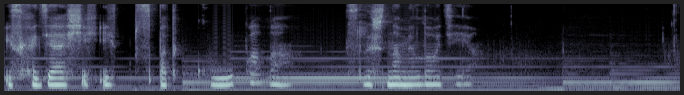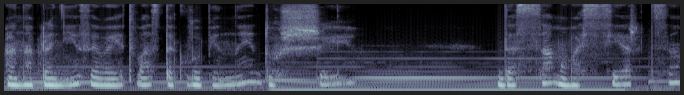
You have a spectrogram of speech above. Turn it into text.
исходящих из-под купола, слышна мелодия. Она пронизывает вас до глубины души, до самого сердца.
